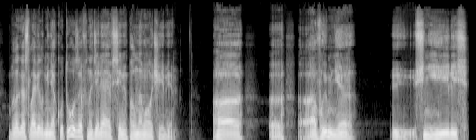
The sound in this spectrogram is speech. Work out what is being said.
— благословил меня Кутузов, наделяя всеми полномочиями. «А, а, а вы мне снились»,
